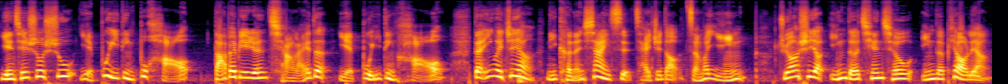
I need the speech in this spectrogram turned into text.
眼前说输也不一定不好。打败别人抢来的也不一定好，但因为这样，你可能下一次才知道怎么赢。主要是要赢得千秋，赢得漂亮。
